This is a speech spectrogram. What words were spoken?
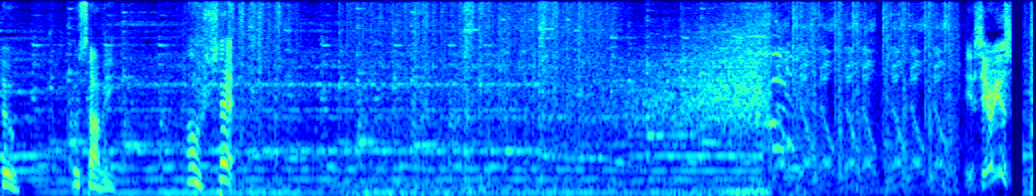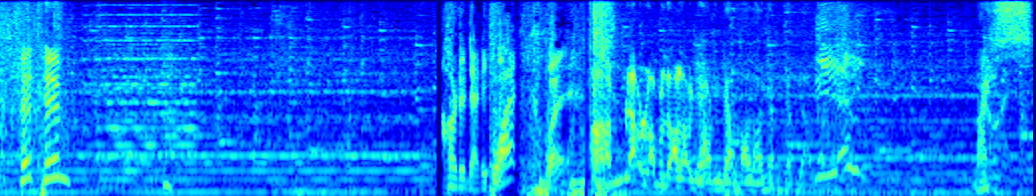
Who? Who saw me? Oh, shit. No, no, no, no, no, no, no, no. You serious? Hit him! Harder, Daddy. What? What? nice.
